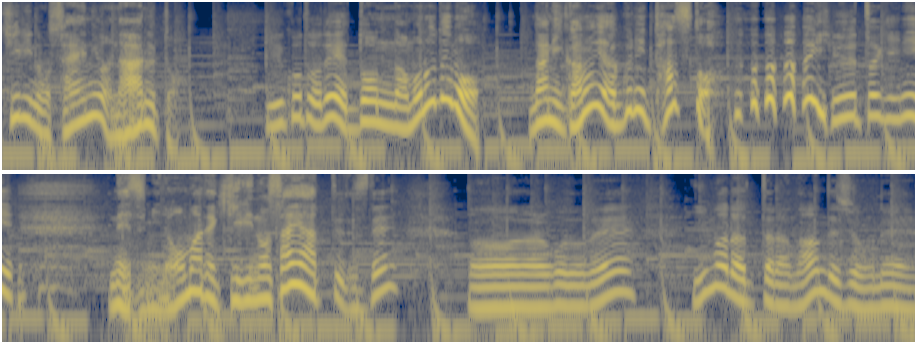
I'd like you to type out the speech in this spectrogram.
霧の鞘にはなるということでどんなものでも何かの役に立つと いう時にネズミの尾まで霧の鞘ってですね。あなるほどね。今だったら何でしょうね。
